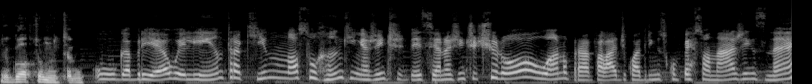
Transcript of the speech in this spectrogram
Eu gosto muito. O Gabriel ele entra aqui no nosso ranking. A gente, esse ano, a gente tirou o ano para falar de quadrinhos com personagens, né?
